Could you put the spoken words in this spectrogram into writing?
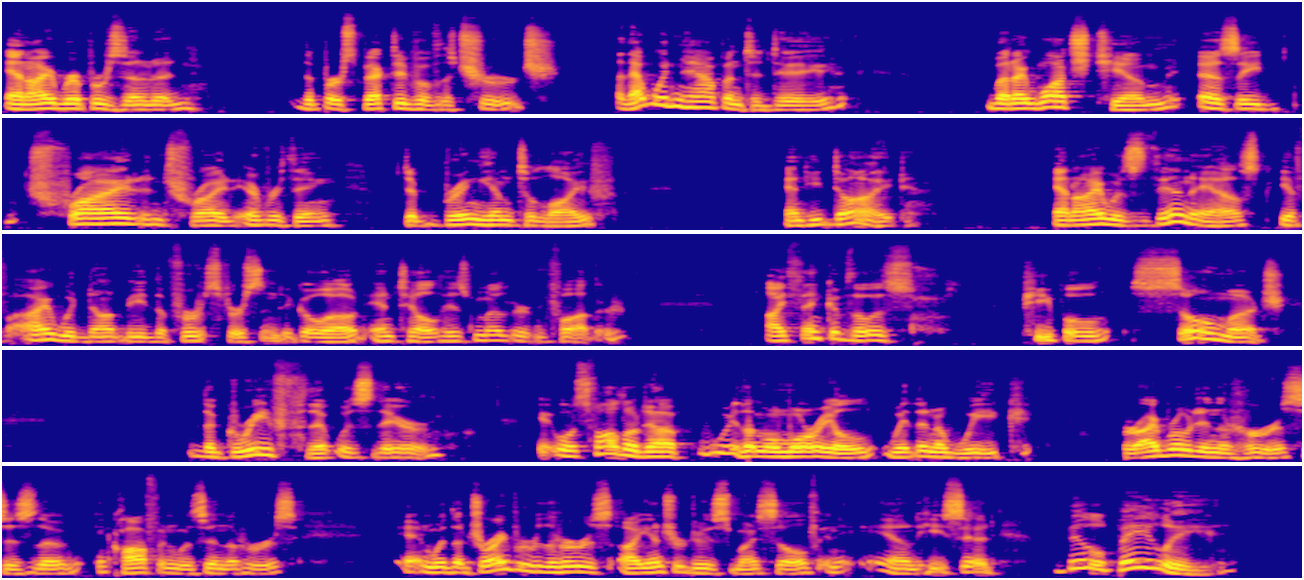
and I represented the perspective of the church. That wouldn't happen today, but I watched him as they tried and tried everything to bring him to life, and he died. And I was then asked if I would not be the first person to go out and tell his mother and father. I think of those people so much the grief that was there. It was followed up with a memorial within a week. I rode in the hearse as the coffin was in the hearse. And with the driver of the hearse, I introduced myself, and, and he said, Bill Bailey.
